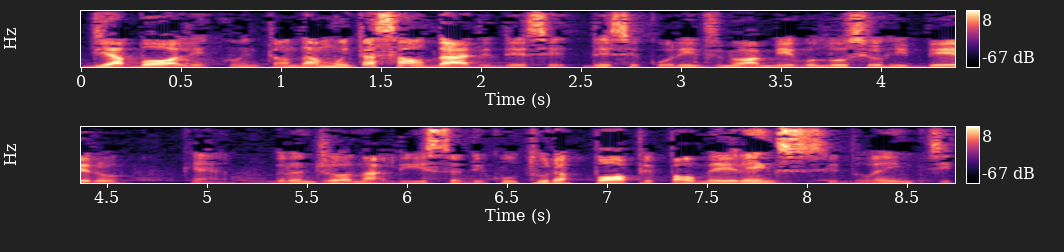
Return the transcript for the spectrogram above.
diabólico. Então dá muita saudade desse, desse Corinthians. Meu amigo Lúcio Ribeiro, que é um grande jornalista de cultura pop, palmeirense, doente.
